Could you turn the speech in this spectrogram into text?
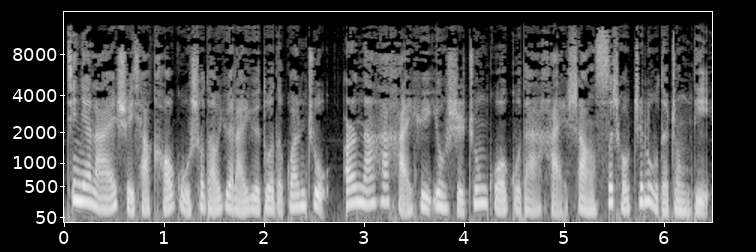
近年来水下考古受到越来越多的关注，而南海海域又是中国古代海上丝绸之路的重地，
